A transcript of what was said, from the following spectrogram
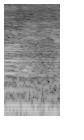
Hallelujah.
